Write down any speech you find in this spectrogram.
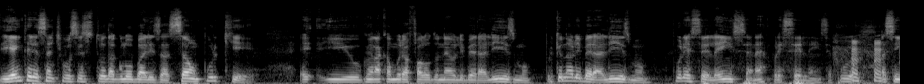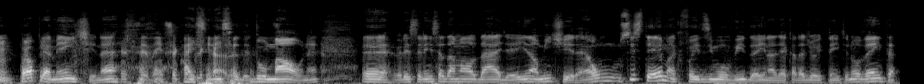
E é interessante que você citou da globalização, por quê? E, e o que o Nakamura falou do neoliberalismo, porque o neoliberalismo, por excelência, né? Por excelência, por, assim, propriamente, né? Excelência é a excelência do, do, mal, né? É, por excelência da maldade. Aí, não, mentira. É um sistema que foi desenvolvido aí na década de 80 e 90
